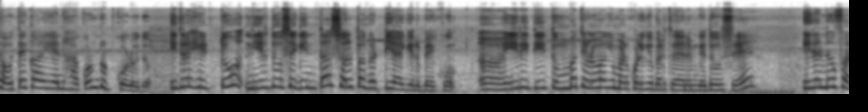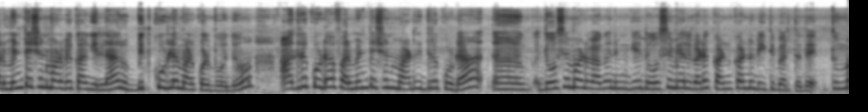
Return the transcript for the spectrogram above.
ಸೌತೆಕಾಯಿಯನ್ನು ಹಾಕೊಂಡು ರುಬ್ಕೊಳ್ಳೋದು. ಇದರ ಹಿಟ್ಟು ನೀರು ದೋಸೆಗಿಂತ ಸ್ವಲ್ಪ ಗಟ್ಟಿಯಾಗಿರಬೇಕು. ಈ ರೀತಿ ತುಂಬ ತೆಳುವಾಗಿ ಮಾಡ್ಕೊಳ್ಳಿಕ್ಕೆ ಬರ್ತದೆ ನಮಗೆ ದೋಸೆ. ಇದನ್ನು ಫರ್ಮೆಂಟೇಷನ್ ಮಾಡಬೇಕಾಗಿಲ್ಲ, ರುಬ್ಬಿದ ಕೂಡಲೇ ಮಾಡ್ಕೊಳ್ಬೋದು. ಆದರೆ ಕೂಡ ಫರ್ಮೆಂಟೇಷನ್ ಮಾಡಿದ್ರೆ ಕೂಡ ದೋಸೆ ಮಾಡುವಾಗ ನಿಮಗೆ ದೋಸೆ ಮೇಲ್ಗಡೆ ಕಣ್ಣು ಕಣ್ಣು ರೀತಿ ಬರ್ತದೆ. ತುಂಬ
